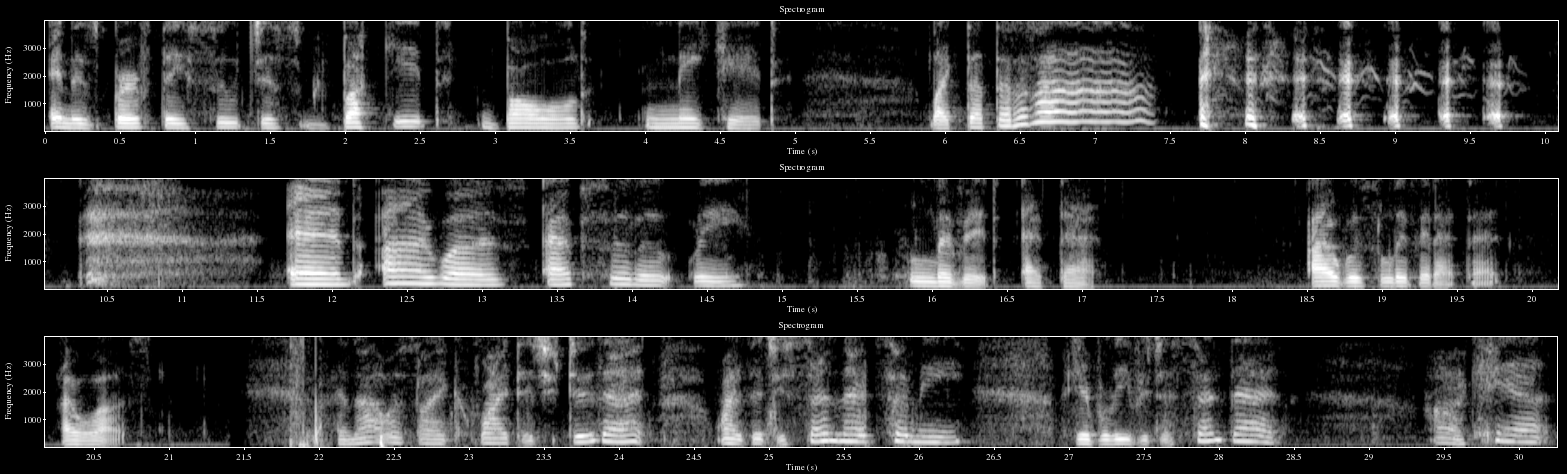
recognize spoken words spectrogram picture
in his birthday suit, just bucket bald naked. Like da da da da. and I was absolutely livid at that. I was livid at that. I was. And I was like, why did you do that? Why did you send that to me? I can't believe you just sent that. Oh, I can't.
